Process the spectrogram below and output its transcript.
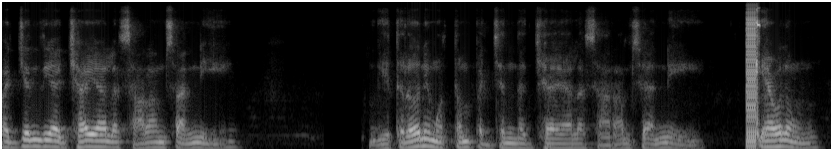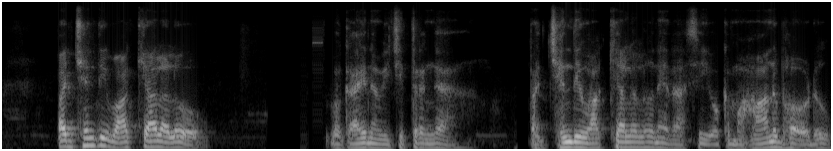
పద్దెనిమిది అధ్యాయాల సారాంశాన్ని గీతలోని మొత్తం పద్దెనిమిది అధ్యాయాల సారాంశాన్ని కేవలం పద్దెనిమిది వాక్యాలలో ఒక ఆయన విచిత్రంగా పద్దెనిమిది వాక్యాలలోనే రాసి ఒక మహానుభావుడు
